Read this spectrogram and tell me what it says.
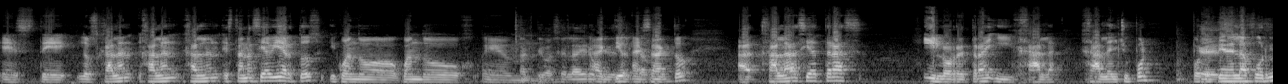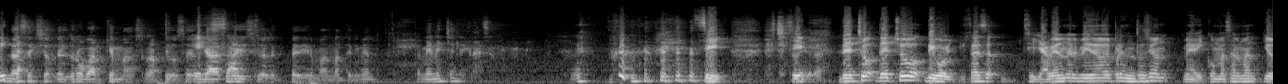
Este, los jalan, jalan, jalan, están así abiertos y cuando, cuando em, Activas el aire. El exacto. A- jala hacia atrás y lo retrae y jala, jala el chupón. Porque Que tiene la formita. La sección del drawbar que más rápido se desgasta y suele pedir más mantenimiento. También échale grasa. Sí, Échale sí. grasa. De hecho, de hecho, digo, ustedes, si ya vieron el video de presentación, me dedico más al man- yo,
